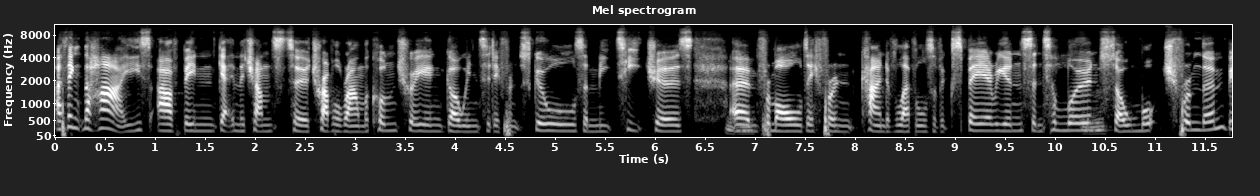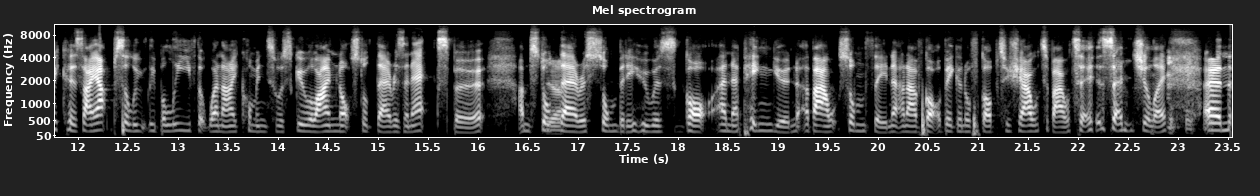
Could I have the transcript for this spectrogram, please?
I think the highs I've been getting the chance to travel around the country and go into different schools and meet teachers hmm um, from all different kind of levels of experience and to learn hmm so much from them because I absolutely believe that when I come into a school, I'm not stood there as an expert. I'm stood Yeah. there as somebody who has got an opinion about something and I've got a big enough gob to shout about it essentially. Um,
